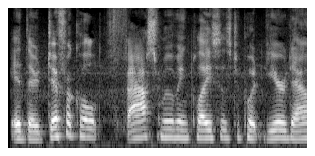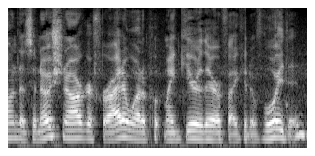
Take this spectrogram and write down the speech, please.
They're difficult, fast moving places to put gear down. As an oceanographer, I don't want to put my gear there if I could avoid it.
